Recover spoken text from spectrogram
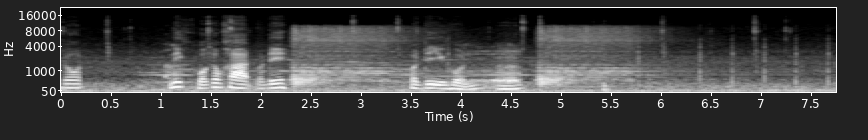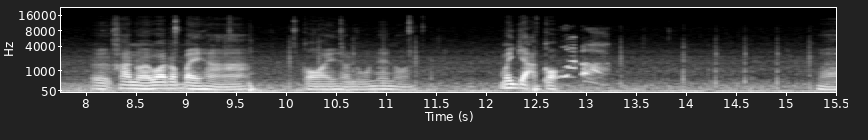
โดดนิกหัวกับขาดสวัสดีพอดีผลเออ ออข้าน้อยว่าต้องไปหากอยแถวนู้นแน่นอน ไม่อยากเกาะอ่า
